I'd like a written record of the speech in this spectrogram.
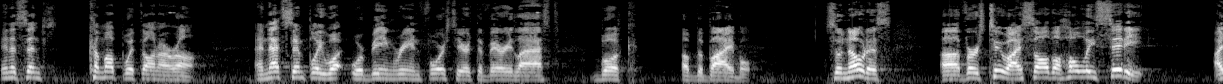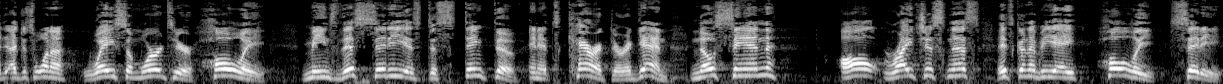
in a sense, come up with on our own. And that's simply what we're being reinforced here at the very last book of the Bible. So notice uh, verse 2 I saw the holy city. I, I just want to weigh some words here. Holy means this city is distinctive in its character. Again, no sin, all righteousness. It's going to be a holy city.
